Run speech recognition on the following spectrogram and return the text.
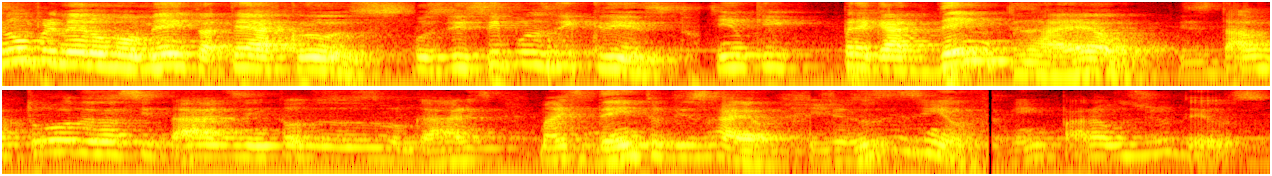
num primeiro momento, até a cruz, os discípulos de Cristo tinham que pregar dentro de Israel, visitavam todas as cidades, em todos os lugares, mas dentro de Israel. E Jesus dizia: vim para os judeus.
